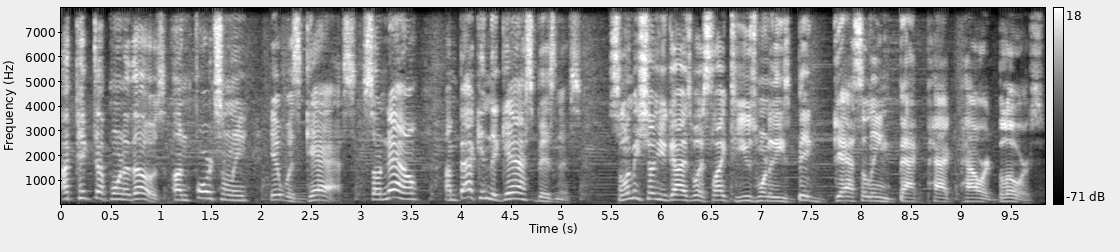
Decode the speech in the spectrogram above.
I picked up one of those. Unfortunately, it was gas. So now I'm back in the gas business. So let me show you guys what it's like to use one of these big gasoline backpack powered blowers.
